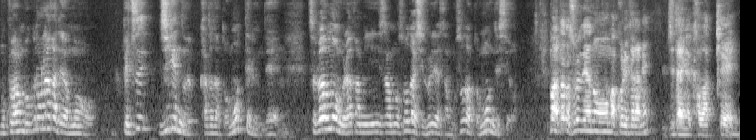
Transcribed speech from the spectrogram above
僕は僕の中ではもう別次元の方だと思ってるんでそれはもう村上さんもそうだし古谷さんもそうだと思うんですよまあ、ただそれであの、まあ、これからね、時代が変わって、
